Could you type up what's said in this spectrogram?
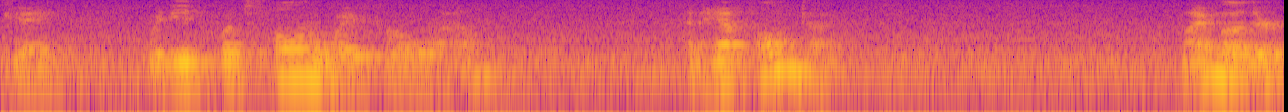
Okay? We need to put the phone away for a while and have phone time. My mother,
